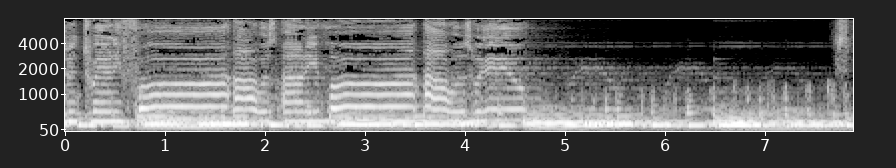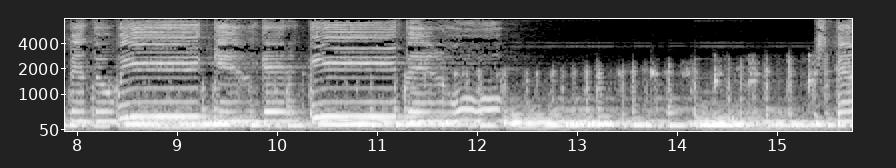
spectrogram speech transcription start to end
Been 24 hours, I need more hours with you. You spent the weekend getting even. Ooh. We spent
